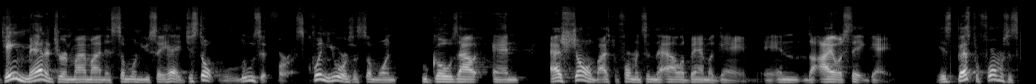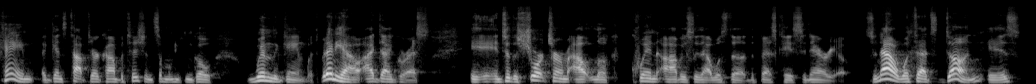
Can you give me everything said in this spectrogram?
game manager in my mind is someone you say, hey, just don't lose it for us. Quinn Ewers is someone who goes out and, as shown by his performance in the Alabama game, in the Iowa State game, his best performances came against top tier competition, someone you can go win the game with. But anyhow, I digress. Into the short term outlook, Quinn, obviously, that was the, the best case scenario. So now what that's done is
